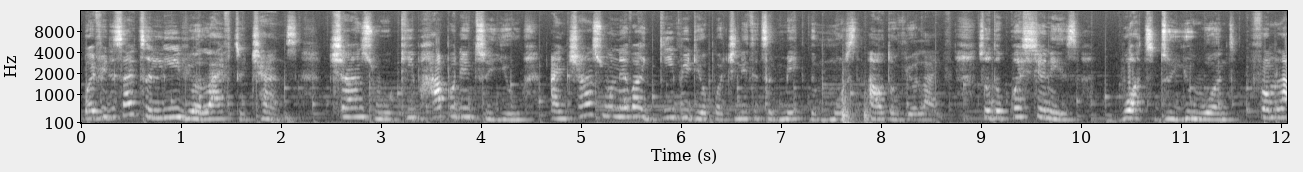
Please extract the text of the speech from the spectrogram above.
But if you decide to leave your life to chance, chance will keep happening to you, and chance will never give you the opportunity to make the most out of your life. So the question is, what do you want from life?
